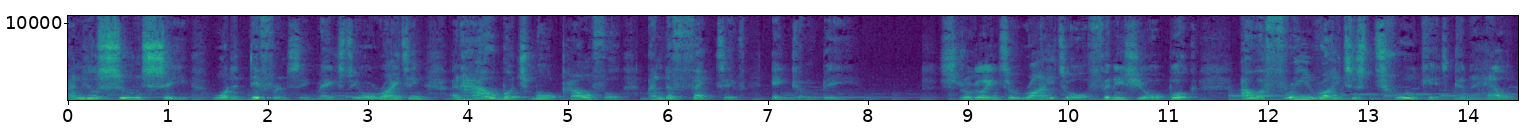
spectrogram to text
and you'll soon see what a difference it makes to your writing and how much more powerful and effective it can be. Struggling to write or finish your book? Our free writer's toolkit can help.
